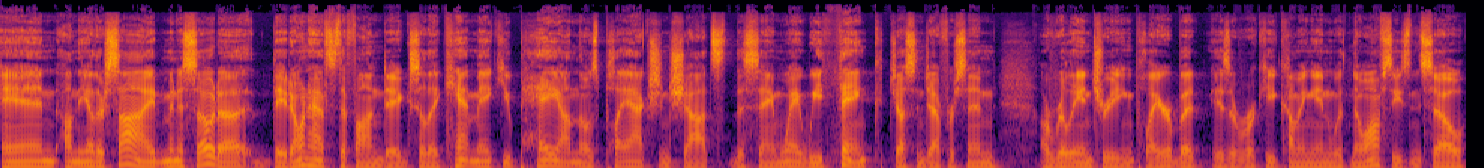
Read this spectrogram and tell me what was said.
and on the other side, Minnesota, they don't have Stefon Diggs, so they can't make you pay on those play action shots the same way. We think Justin Jefferson, a really intriguing player, but is a rookie coming in with no offseason. So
